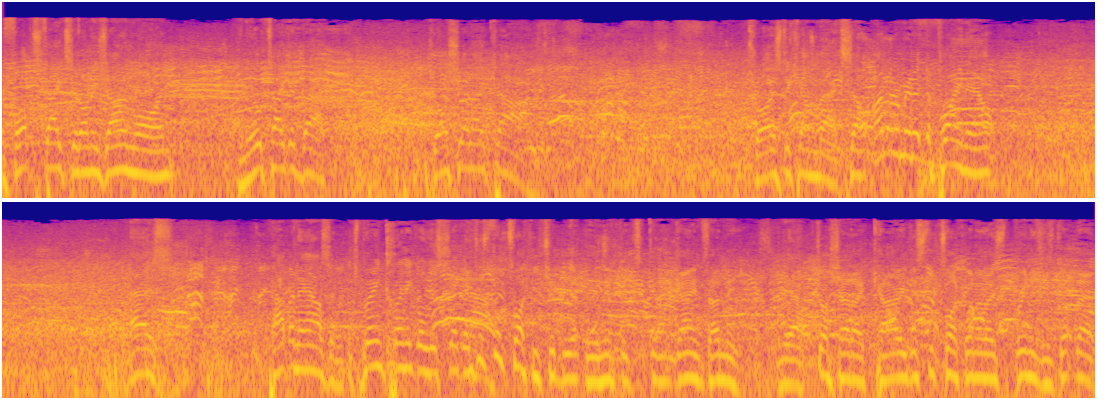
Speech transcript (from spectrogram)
The Fox takes it on his own line, and he'll take it back. Josh Addo-Carr tries to come back. So under a minute to play now as Papenhuyzen. It's been clinical this second He just looks like he should be at the Olympics games, doesn't he? Yeah. Josh Addo-Carr, he just looks like one of those sprinters. He's got that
